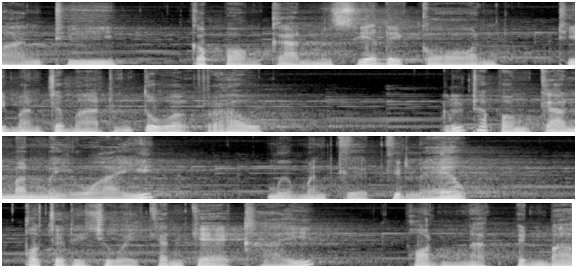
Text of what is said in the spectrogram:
บางทีก็ป้องกันมันเสียได้ก่อน ที่มันจะมาถึงตัวเรา หรือถ้าป้องกันมันไม่ไหว เมื่อมันเกิดขึ้นแล้ว ก็จะได้ช่วยกันแก้ไข ผ่อนหนักเป็นเบา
